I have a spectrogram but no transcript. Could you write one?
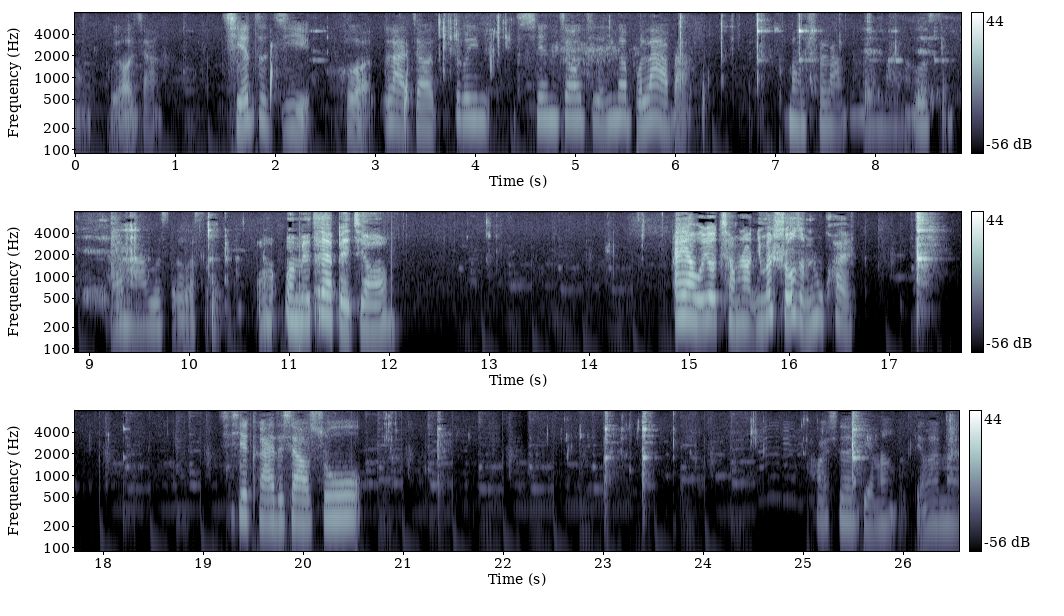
嗯，不要加茄子鸡和辣椒，这个应鲜椒鸡应该不辣吧？不能吃辣的，哎呀妈呀，饿死了！哎呀妈呀，饿死了，饿死了！我我没带北郊。哎呀，我又抢不上，你们手怎么那么快？谢谢可爱的小苏。好，现在点了，点外卖。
